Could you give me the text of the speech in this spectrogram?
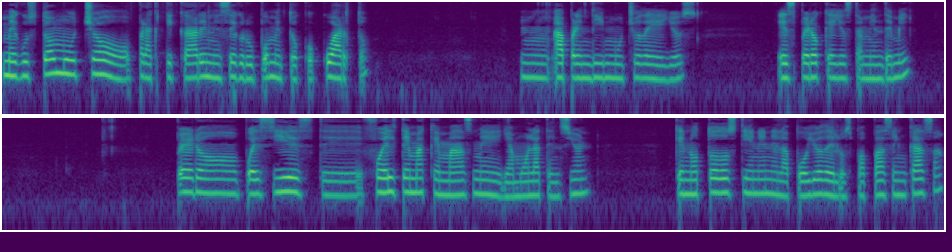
Me gustó mucho practicar en ese grupo, me tocó cuarto. Mm, aprendí mucho de ellos. Espero que ellos también de mí. Pero pues sí, este fue el tema que más me llamó la atención, que no todos tienen el apoyo de los papás en casa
